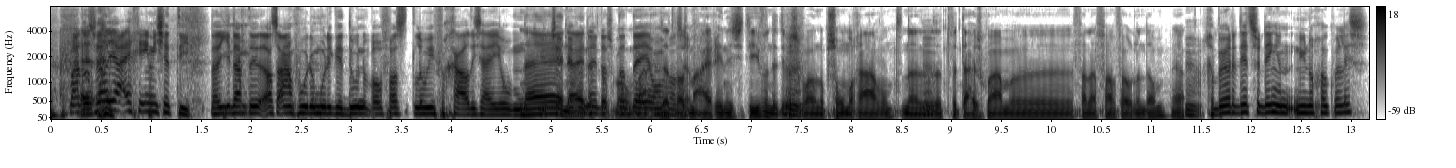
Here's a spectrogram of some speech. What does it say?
Maar dat is wel je eigen initiatief. Dat je dacht, als aanvoerder moet ik dit doen. Of was het Louis Vergaal die zei, joh, moet je Nee, checken? nee, Nee, dat, was, dat, je mijn- dat was mijn eigen initiatief. Want dit was Ja. gewoon op zondagavond nou, Ja. dat we thuis kwamen eh, vanaf van Volendam. Ja. Ja. Gebeuren dit soort dingen nu nog ook wel eens?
